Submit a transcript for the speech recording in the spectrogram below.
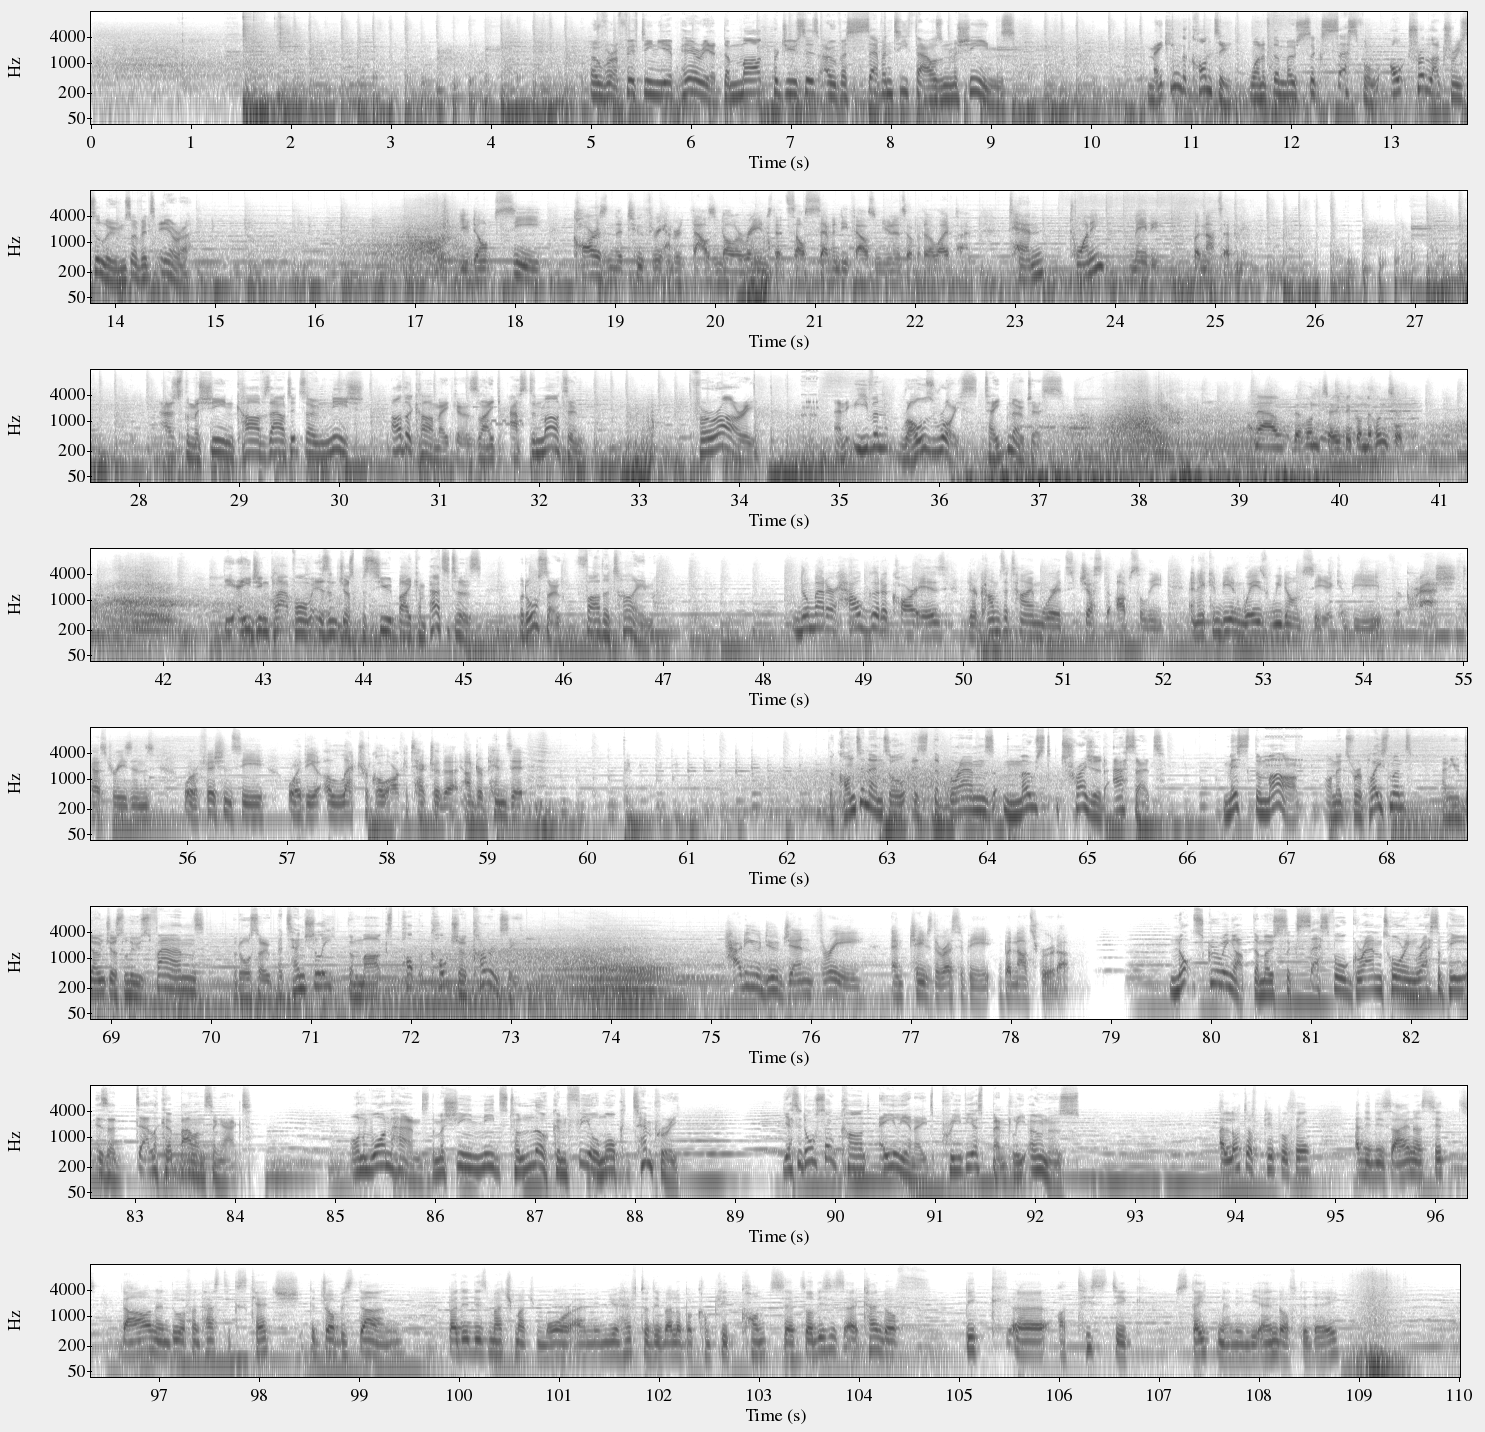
Over a 15-year period, the marque produces over 70,000 machines, making the Conti one of the most successful ultra-luxury saloons of its era. You don't see cars in the two, three hundred thousand dollar range that sell 70,000 units over their lifetime. 10, 20, maybe, but not 70. As the machine carves out its own niche, other car makers like Aston Martin, Ferrari, and even Rolls-Royce take notice. Now the Hunter has become the Hunted. The aging platform isn't just pursued by competitors, but also Father Time. No matter how good a car is, there comes a time where it's just obsolete. And it can be in ways we don't see. It can be for crash test reasons, or efficiency, or the electrical architecture that underpins it. Continental is the brand's most treasured asset. Miss the mark on its replacement, and you don't just lose fans, but also potentially the marque's pop culture currency. How do you do Gen 3 and change the recipe, but not screw it up? Not screwing up the most successful Grand Touring recipe is a delicate balancing act. On one hand, the machine needs to look and feel more contemporary, yet it also can't alienate previous Bentley owners. A lot of people think the designer sits down and do a fantastic sketch, the job is done, but it is much, much more. I mean, you have to develop a complete concept. So this is a kind of big uh, artistic statement in the end of the day.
